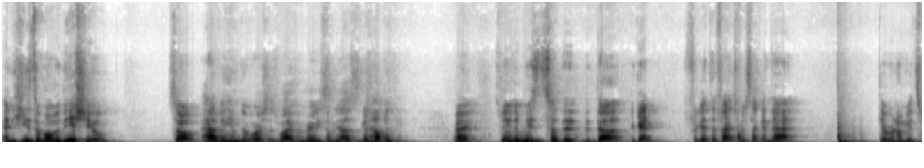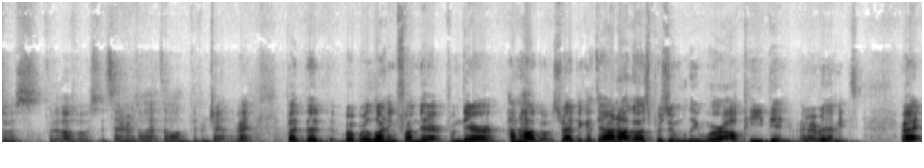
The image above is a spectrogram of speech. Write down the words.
and he's the one with the issue, so having him divorce his wife and marrying somebody else is going to help anything, right? So maybe the reason. So the, the, the again, forget the fact for a second that there were no mitzvahs for the avos, etc. So that's a whole different channel, right? But the, we're learning from their from their hanhagos, right? Because their hanhagos presumably were al pi din, whatever that means, right?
